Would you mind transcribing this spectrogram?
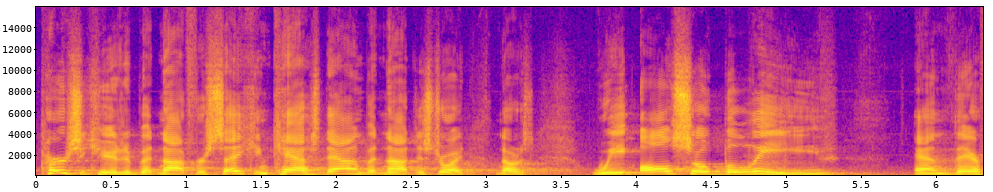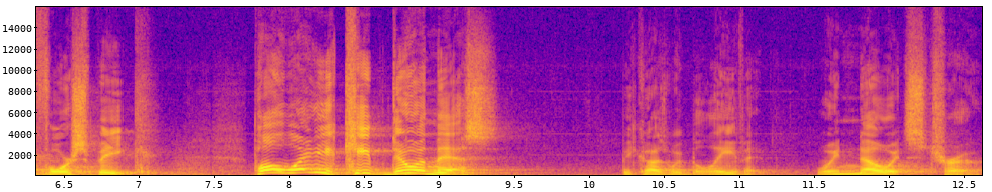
Persecuted, but not forsaken. Cast down, but not destroyed. Notice, we also believe and therefore speak. Paul, why do you keep doing this? Because we believe it. We know it's true.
